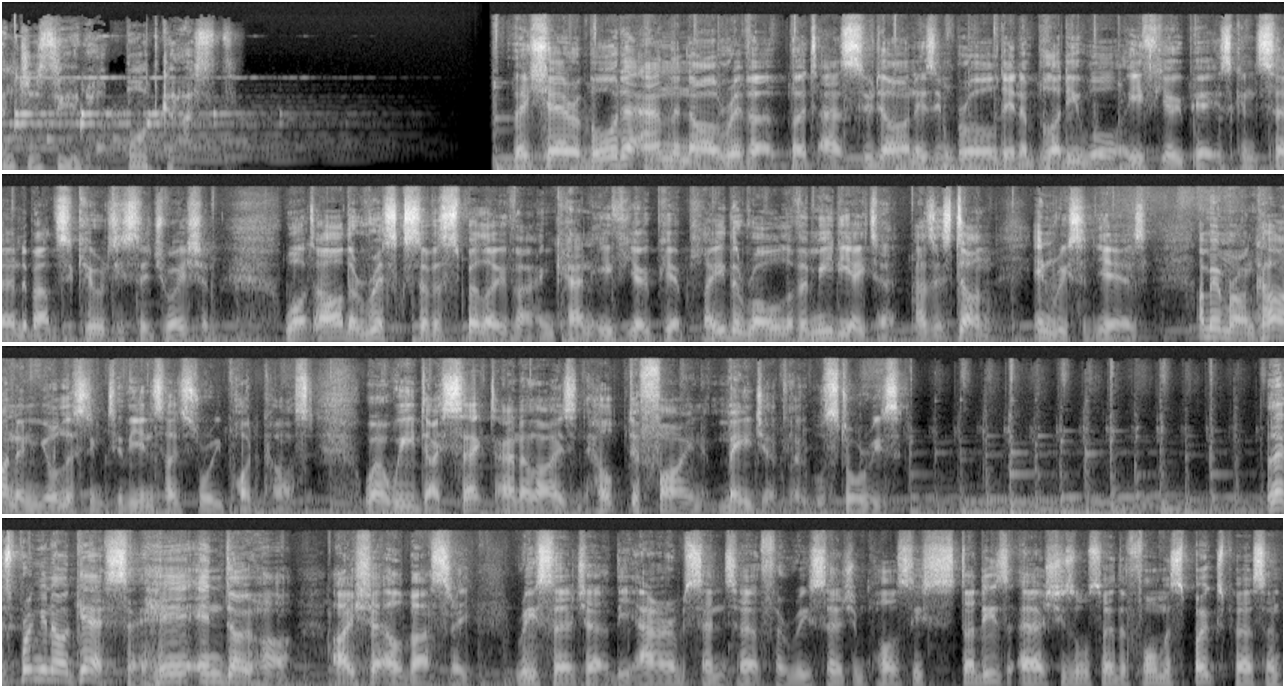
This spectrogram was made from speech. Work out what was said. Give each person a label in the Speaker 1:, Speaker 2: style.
Speaker 1: الجزيرة بودكاست
Speaker 2: They share a border and the Nile River, but as Sudan is embroiled in a bloody war, Ethiopia is concerned about the security situation. What are the risks of a spillover, and can Ethiopia play the role of a mediator, as it's done in recent years? I'm Imran Khan, and you're listening to the Inside Story podcast, where we dissect, analyze, and help define major global stories. Let's bring in our guests here in Doha, Aicha Elbasri, researcher at the Arab Center for Research and Policy Studies. Uh, she's also the former spokesperson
